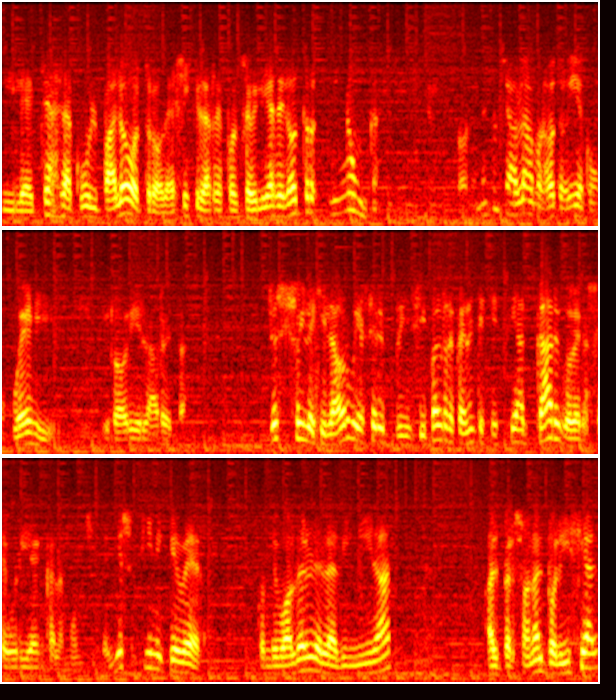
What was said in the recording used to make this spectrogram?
y le echas la culpa al otro, decís que la responsabilidad es del otro y nunca se el problema. Entonces hablábamos el otro día con juez y, y Rodríguez Larreta. Yo si soy legislador voy a ser el principal referente que esté a cargo de la seguridad en Calamuchita. Y eso tiene que ver con devolverle la dignidad al personal policial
